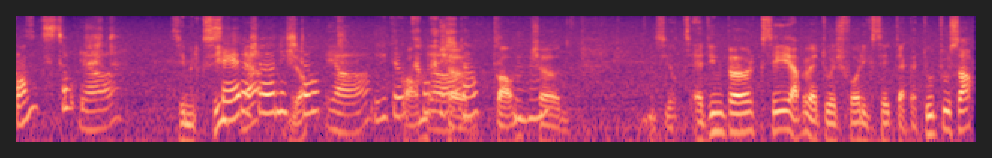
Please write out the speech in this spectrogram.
Ganz so. Ja, Sind wir gewesen? Sehr Ja. schöne Ja. Stadt. ja. Ganz Eindrückliche schön. Stadt. Ganz schön. Wir waren in Edinburgh, eben, weil du hast vorhin gesagt, wegen Tutusack.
